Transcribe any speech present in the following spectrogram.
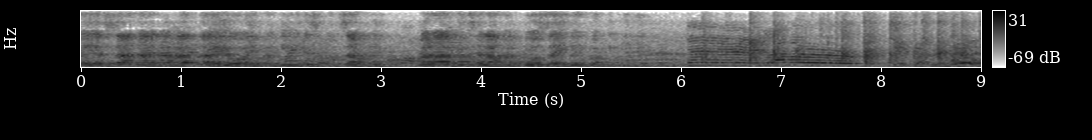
Kaya sana lahat tayo ay maging responsable. Maraming salamat po sa inyong pakikinig. Yay! Love her! Okay,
